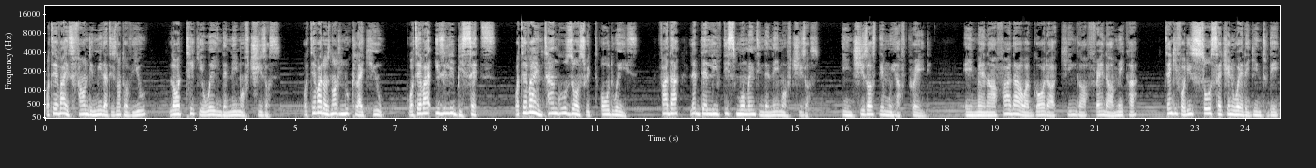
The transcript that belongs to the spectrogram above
whatever is found in me that is not of you, Lord, take away in the name of Jesus. Whatever does not look like you, whatever easily besets, whatever entangles us with old ways, Father, let them leave this moment in the name of Jesus. In Jesus' name we have prayed. Amen. Our Father, our God, our King, our friend, our Maker, thank you for this soul searching word again today.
